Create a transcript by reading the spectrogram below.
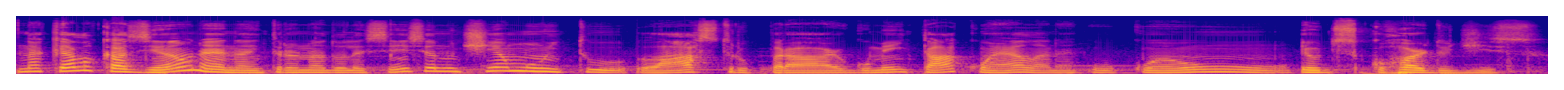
Naquela ocasião, né, entrando na adolescência, eu não tinha muito lastro para argumentar com ela, né? O quão eu discordo disso.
